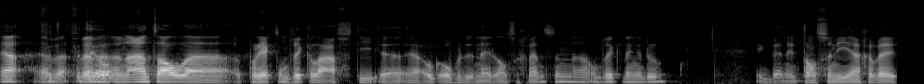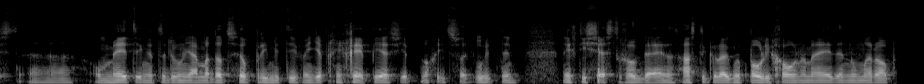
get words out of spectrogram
ja. Vert- we, hebben een aantal projectontwikkelaars die ja, ook over de Nederlandse grenzen ontwikkelingen doen. Ik ben in Tanzania geweest eh, om metingen te doen. Ja, maar dat is heel primitief, want je hebt geen GPS. Je hebt nog iets wat hoe het in 1960 ook deed. Dat is hartstikke leuk met polygonen meten en noem maar op.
